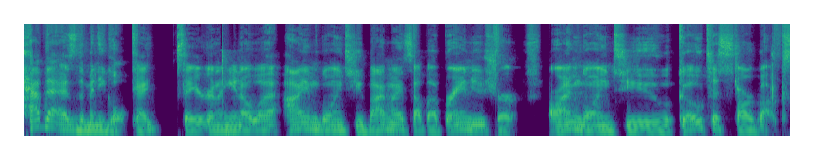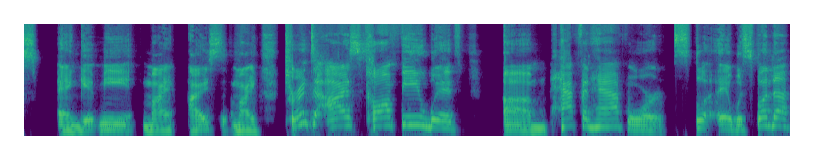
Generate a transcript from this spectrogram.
Have that as the mini goal. Okay. Say you're going to, you know what? I am going to buy myself a brand new shirt or I'm going to go to Starbucks and get me my ice, my Trenta iced coffee with um, half and half or split eh, with Splenda.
